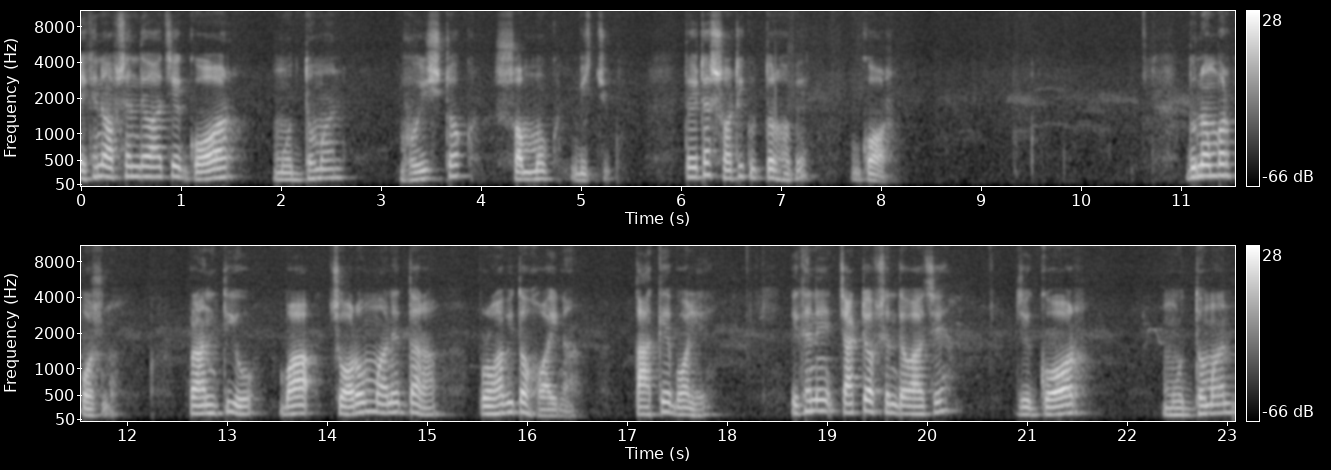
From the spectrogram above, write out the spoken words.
এখানে অপশান দেওয়া আছে গড়, মধ্যমান, ভূইষ্ঠক, সম্মুখ, বিচ্যুতি। তো এটার সঠিক উত্তর হবে গড়। দু নম্বর প্রশ্ন। প্রান্তীয় বা চরম মানের দ্বারা প্রভাবিত হয় না, তাকে বলে। এখানে চারটে অপশান দেওয়া আছে, যে গড়, মধ্যমান,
